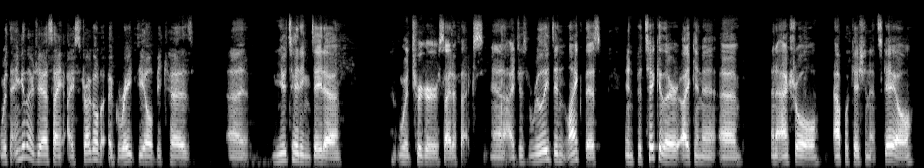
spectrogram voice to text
with AngularJS, I, I struggled a great deal because uh, mutating data would trigger side effects. And I just really didn't like this. In particular, like in a, an actual application at scale,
